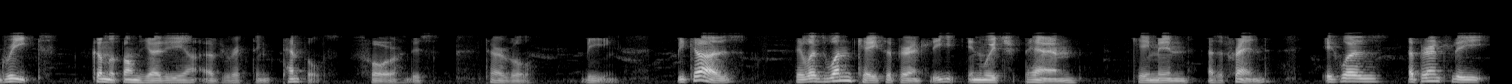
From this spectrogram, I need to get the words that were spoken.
Greeks come upon the idea of erecting temples for this terrible being? Because there was one case apparently in which Pan came in as a friend. It was apparently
